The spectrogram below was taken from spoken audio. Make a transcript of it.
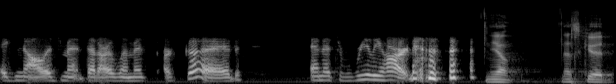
acknowledgement that our limits are good and it's really hard. Yeah, that's good.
